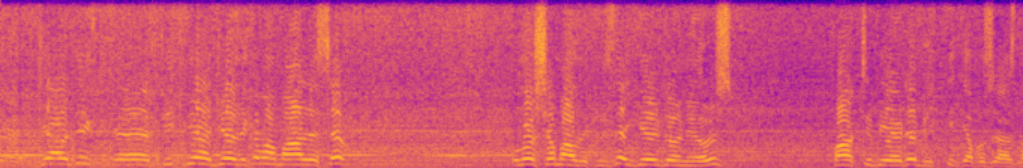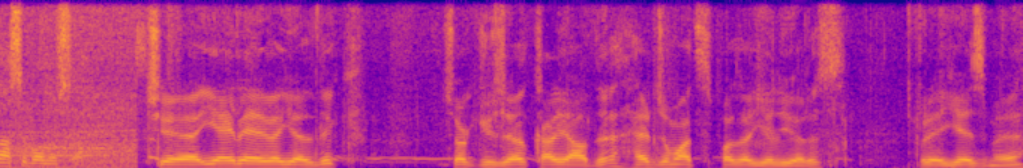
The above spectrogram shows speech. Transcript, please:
Evet, geldik, e, pikniğe geldik ama maalesef ulaşamadık biz de geri dönüyoruz. Farklı bir yerde piknik yapacağız nasip olursa. Şey, Yeğle eve geldik. Çok güzel kar yağdı. Her cumartesi pazar geliyoruz. Buraya gezmeye.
